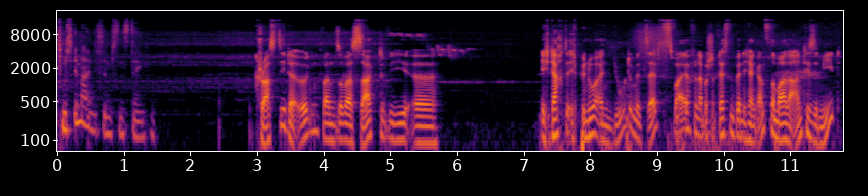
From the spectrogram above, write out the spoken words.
Ich muss immer an die Simpsons denken. Krusty, der irgendwann sowas sagte wie, äh, ich dachte, ich bin nur ein Jude mit Selbstzweifeln, aber stattdessen bin ich ein ganz normaler Antisemit.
